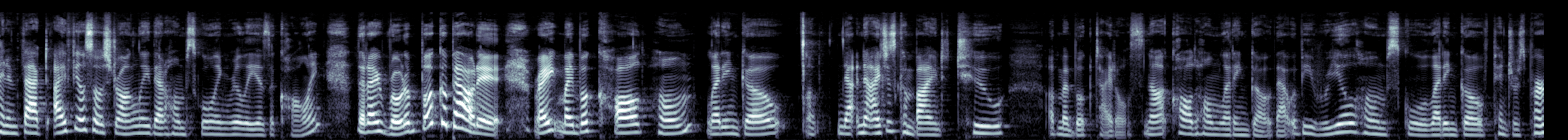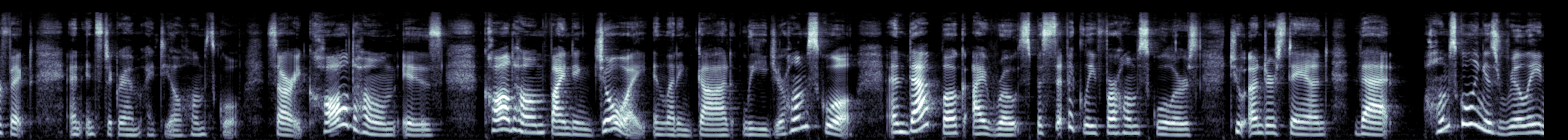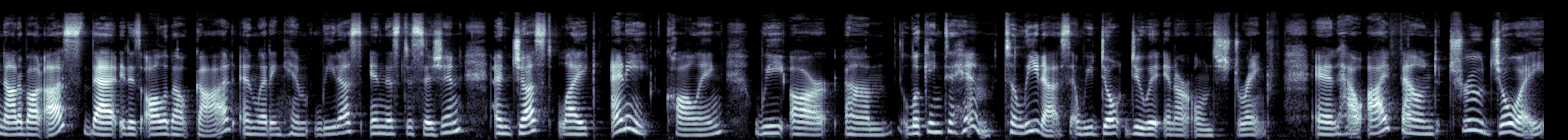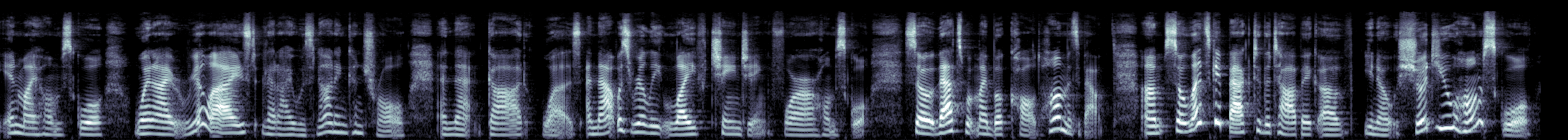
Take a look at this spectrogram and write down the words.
And in fact, I feel so strongly that homeschooling really is a calling that I wrote a book about it, right? My book called Home Letting Go. Oh, now, now I just combined two of my book titles, not called Home Letting Go. That would be Real Homeschool Letting Go of Pinterest Perfect and Instagram Ideal Homeschool. Sorry, called Home is called Home Finding Joy in Letting God Lead Your Homeschool. And that book I wrote specifically for homeschoolers to understand that homeschooling is really not about us, that it is all about God and letting Him lead us in this decision. And just like any calling, we are um, looking to Him to lead us, and we don't do it in our own strength. And how I found true joy in my homeschool when I realized that I was not in control and that God was. And that was really life changing for our homeschool. So that's what my book called Home is about. Um, so let's get back to the topic of, you know, should you homeschool?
